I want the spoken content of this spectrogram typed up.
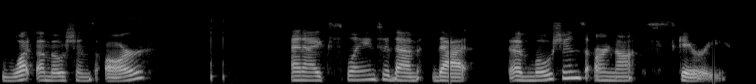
what emotions are. And I explain to them that emotions are not scary.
